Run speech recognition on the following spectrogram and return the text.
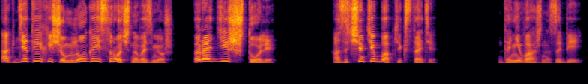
А где ты их ещё много и срочно возьмёшь? Родишь, что ли?» «А зачем тебе бабки, кстати?» «Да неважно, забей».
